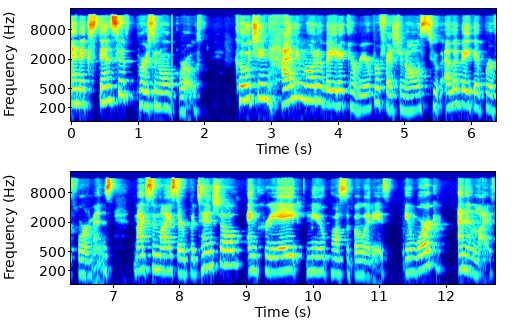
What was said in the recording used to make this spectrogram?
and extensive personal growth coaching highly motivated career professionals to elevate their performance, maximize their potential, and create new possibilities in work and in life.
